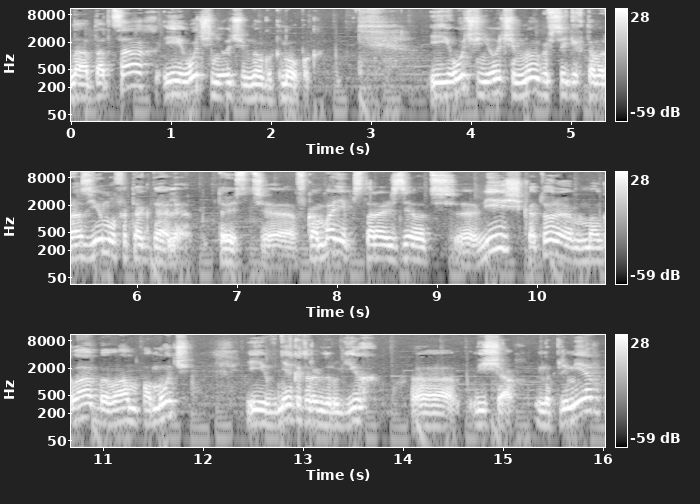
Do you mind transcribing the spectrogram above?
на торцах и очень и очень много кнопок. И очень и очень много всяких там разъемов и так далее. То есть э, в компании постарались сделать э, вещь, которая могла бы вам помочь и в некоторых других э, вещах. Например,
